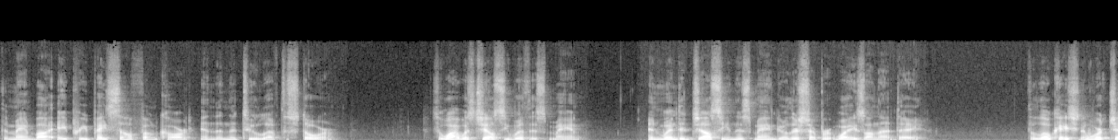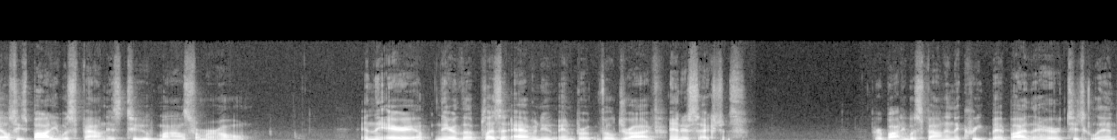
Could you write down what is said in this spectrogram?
The man bought a prepaid cell phone card and then the two left the store. So why was Chelsea with this man? And when did Chelsea and this man go their separate ways on that day? The location of where Chelsea's body was found is two miles from her home in the area near the Pleasant Avenue and Brookville Drive intersections. Her body was found in a creek bed by the Heritage Glen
